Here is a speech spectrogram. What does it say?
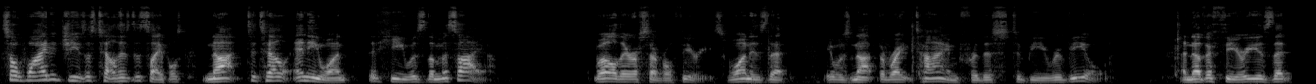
So, why did Jesus tell his disciples not to tell anyone that he was the Messiah? Well, there are several theories. One is that it was not the right time for this to be revealed. Another theory is that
